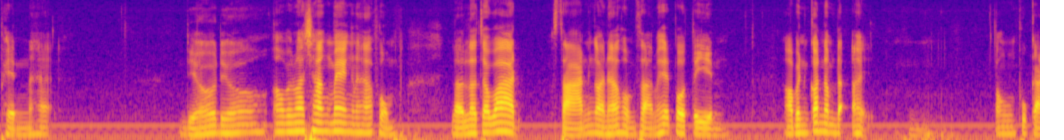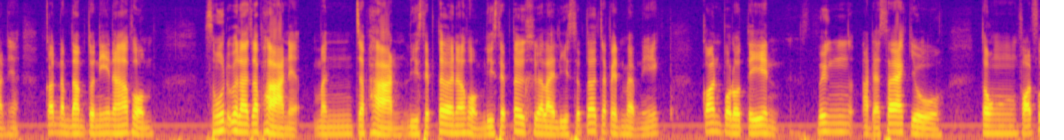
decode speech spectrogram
เพนนะฮะ เดี๋ยวเดี๋ยวเอาเป็นว่าช่างแม่งนะครับผม แล้วเราจะวาดสารก่อนนะครับผมสารประเภทโปรตีน เอาเป็นก้อนดำๆเอ้ย ต้องพูดกันฮะก้อนดำๆตัวนี้นะครับผมสมมติเวลาจะผ่านเนี่ยมันจะผ่านรีเซพเตอร์นะครับผมรีเซพเตอร์คืออะไรรีเซพเตอร์จะเป็นแบบนี้ก้อนโปรตีน ซึ่งอาจจะแทรกอยู่ตรงฟอสโฟ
